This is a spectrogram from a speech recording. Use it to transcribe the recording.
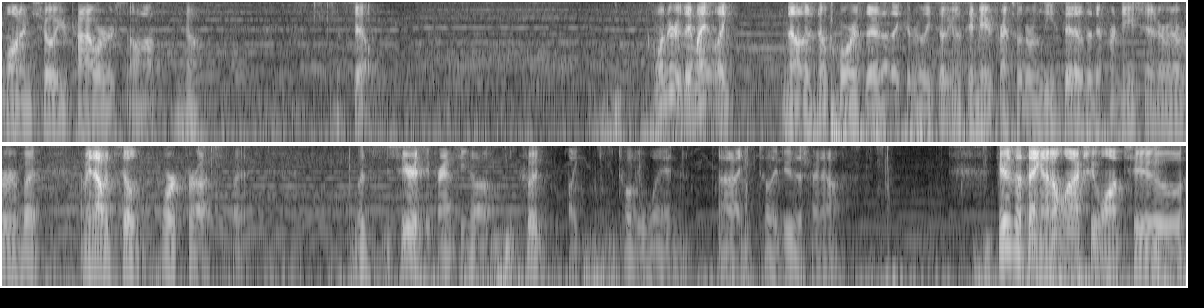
wanting to show your powers off, you know. But still. I wonder they might like no, there's no cores there that they could release. I was gonna say maybe France would release it as a different nation or whatever, but I mean that would still work for us. But but seriously, France, you know you could like you could totally win. Uh, you could totally do this right now. Here's the thing: I don't actually want to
